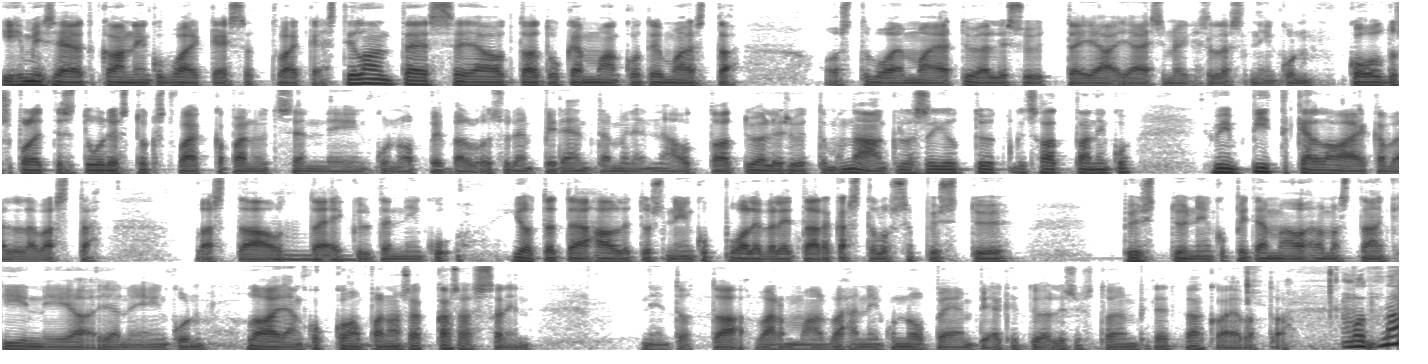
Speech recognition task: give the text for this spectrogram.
ihmisiä jotka on niin kuin vaikeissa, vaikeissa tilanteissa ja auttaa tukemaan kotimaista ostovoimaa ja työllisyyttä ja, ja esimerkiksi sellaiset niin kuin koulutuspoliittiset uudistukset, vaikkapa nyt sen niin kuin oppivelvollisuuden pidentäminen, ne auttaa työllisyyttä, mutta nämä on kyllä se juttu, että saattaa niin kuin hyvin pitkällä aikavälillä vasta, vasta auttaa. Mm. Ja kyllä niin kuin, jotta tämä hallitus niin kuin puolivälitarkastelussa pystyy, pystyy niin kuin pitämään ohjelmastaan kiinni ja, ja niin kuin laajan kokoonpanonsa kasassa, niin niin tota, varmaan vähän niin kuin nopeampiakin työllisyystoimenpiteitä kaivataan. Mutta mä,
